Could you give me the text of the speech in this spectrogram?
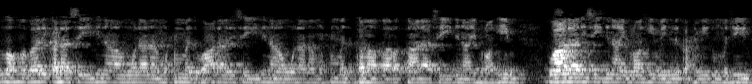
اللهم بارك على سيدنا ومولانا محمد وعلى آل سيدنا ومولانا محمد كما باركت على سيدنا إبراهيم وعلى آل سيدنا إبراهيم إنك حميد مجيد.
